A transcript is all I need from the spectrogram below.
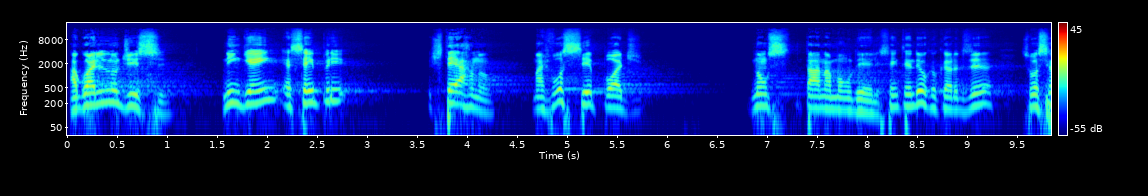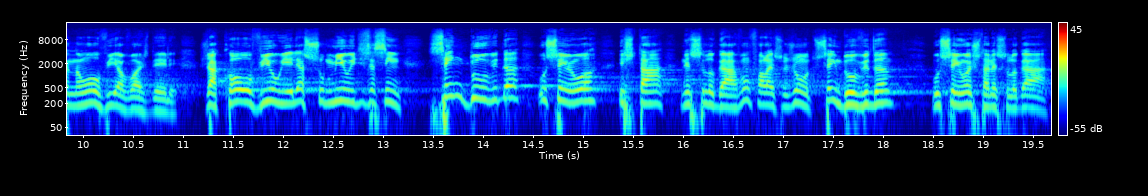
Agora ele não disse, ninguém é sempre externo, mas você pode não estar na mão dele. Você entendeu o que eu quero dizer? Se você não ouvir a voz dele. Jacó ouviu e ele assumiu e disse assim: sem dúvida o Senhor está nesse lugar. Vamos falar isso juntos? Sem dúvida o Senhor está nesse lugar.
